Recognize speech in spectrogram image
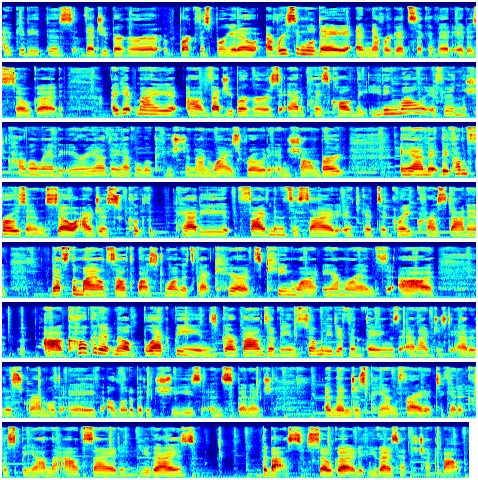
I could eat this veggie burger breakfast burrito every single day and never get sick of it. It is so good. I get my uh, veggie burgers at a place called The Eating Well. If you're in the Chicagoland area, they have a location on Wise Road in Schaumburg, and they come frozen. So I just cook the patty five minutes aside. It gets a great crust on it. That's the mild Southwest one. It's got carrots, quinoa, amaranth. Uh, uh, coconut milk, black beans, garbanzo beans, so many different things. And I've just added a scrambled egg, a little bit of cheese, and spinach, and then just pan fried it to get it crispy on the outside. You guys, the best. So good. You guys have to check them out.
